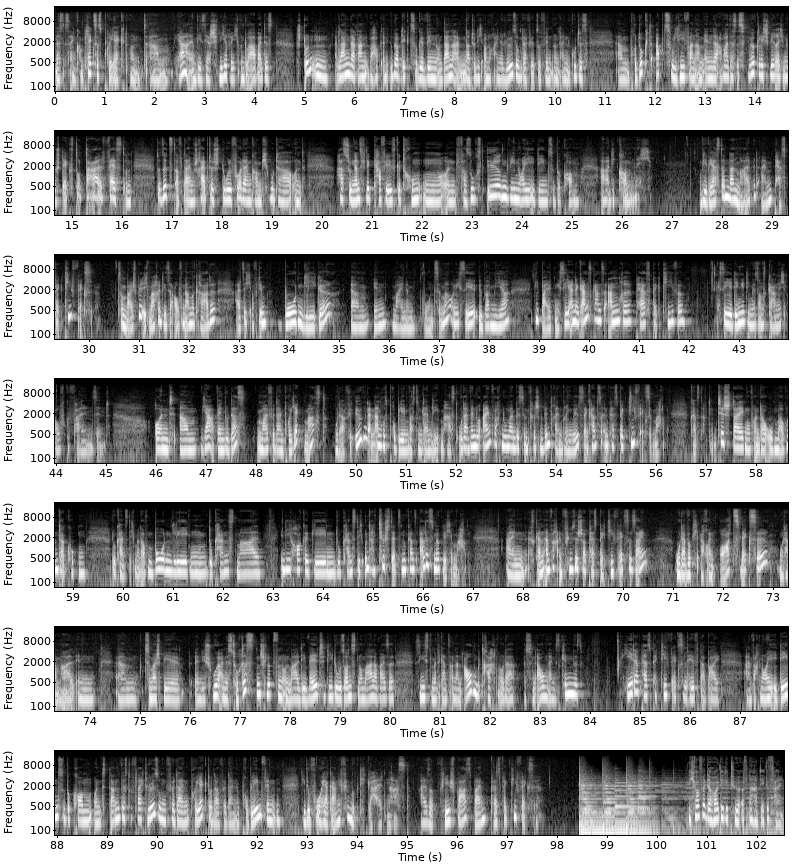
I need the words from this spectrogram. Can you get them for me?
Und das ist ein komplexes Projekt und ähm, ja, irgendwie sehr schwierig. Und du arbeitest stundenlang daran, überhaupt einen Überblick zu gewinnen und dann natürlich auch noch eine Lösung dafür zu finden und ein gutes ähm, Produkt abzuliefern am Ende. Aber das ist wirklich schwierig und du steckst total fest und du sitzt auf deinem Schreibtischstuhl vor deinem Computer und hast schon ganz viele Kaffees getrunken und versuchst irgendwie neue Ideen zu bekommen, aber die kommen nicht. Wie wäre es denn dann mal mit einem Perspektivwechsel? Zum Beispiel, ich mache diese Aufnahme gerade, als ich auf dem Boden liege ähm, in meinem Wohnzimmer und ich sehe über mir die Balken. Ich sehe eine ganz, ganz andere Perspektive. Ich sehe Dinge, die mir sonst gar nicht aufgefallen sind. Und ähm, ja, wenn du das mal für dein Projekt machst oder für irgendein anderes Problem, was du in deinem Leben hast, oder wenn du einfach nur mal ein bisschen frischen Wind reinbringen willst, dann kannst du einen Perspektivwechsel machen. Du kannst auf den Tisch steigen, von da oben mal runter gucken. Du kannst dich mal auf den Boden legen, du kannst mal in die Hocke gehen, du kannst dich unter den Tisch setzen, du kannst alles Mögliche machen. Ein, es kann einfach ein physischer Perspektivwechsel sein oder wirklich auch ein Ortswechsel oder mal in ähm, zum Beispiel in die Schuhe eines Touristen schlüpfen und mal die Welt, die du sonst normalerweise siehst, mit ganz anderen Augen betrachten oder in den Augen eines Kindes. Jeder Perspektivwechsel hilft dabei, einfach neue Ideen zu bekommen und dann wirst du vielleicht Lösungen für dein Projekt oder für dein Problem finden, die du vorher gar nicht für möglich gehalten hast. Also viel Spaß beim Perspektivwechsel. Ich hoffe, der heutige Türöffner hat dir gefallen.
